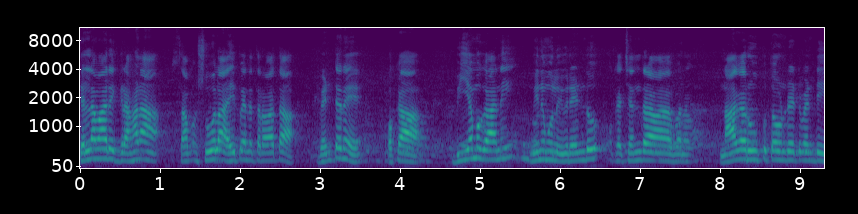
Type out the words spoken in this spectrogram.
తెల్లవారి గ్రహణ సమ శూల అయిపోయిన తర్వాత వెంటనే ఒక బియ్యము కానీ మినుములు ఇవి రెండు ఒక చంద్ర నాగరూపుతో ఉండేటువంటి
